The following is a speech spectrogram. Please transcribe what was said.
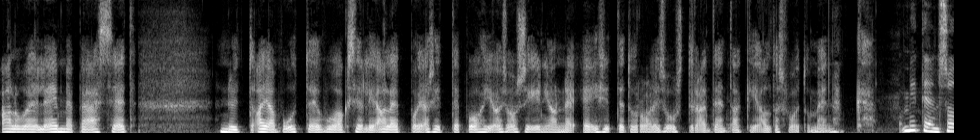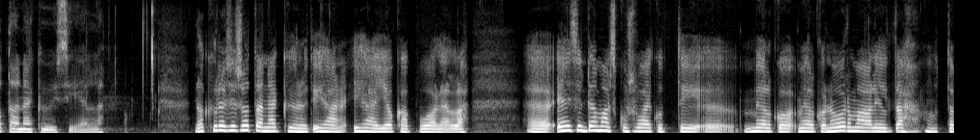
alueille emme päässeet nyt ajan puutteen vuoksi, eli Aleppo ja sitten pohjoisosiin, jonne ei sitten turvallisuustilanteen takia oltaisi voitu mennäkään. Miten sota näkyy siellä? No kyllä se sota näkyy nyt ihan, ihan joka puolella. Ensin Damaskus vaikutti melko, melko normaalilta, mutta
